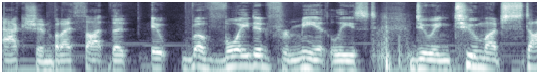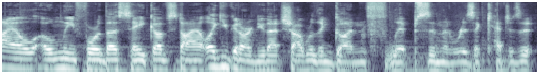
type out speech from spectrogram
action, but I thought that it avoided, for me at least, doing too much style only for the sake of style. Like you could argue that shot where the gun flips and then RZA catches it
